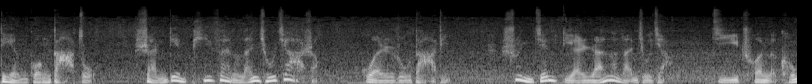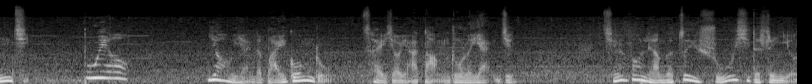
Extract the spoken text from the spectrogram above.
电光大作，闪电劈在了篮球架上，灌入大地，瞬间点燃了篮球架，击穿了空气。不要！耀眼的白光中，蔡小雅挡住了眼睛，前方两个最熟悉的身影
